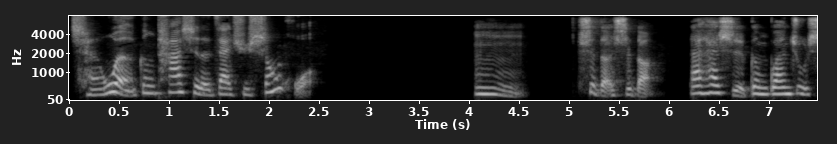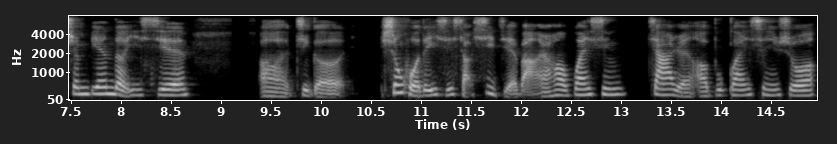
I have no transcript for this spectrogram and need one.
沉稳、更踏实的再去生活。嗯，是的，是的，大家开始更关注身边的一些呃这个生活的一些小细节吧，然后关心家人，而不关心说。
